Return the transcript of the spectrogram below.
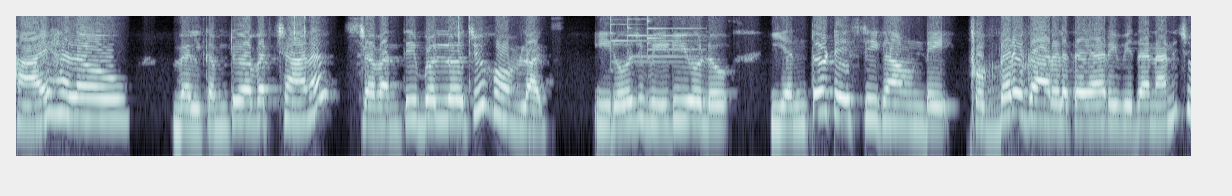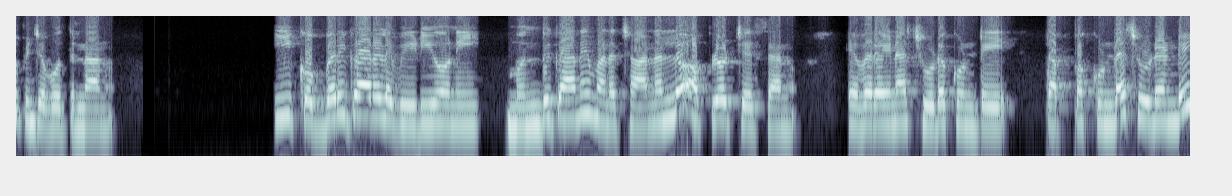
Hi hello welcome to our channel Sravanthi Bollozu home vlogs ఈ రోజు వీడియోలో ఎంతో టేస్టీగా ఉండే కొబ్బరి గారెల తయారీ విధానాన్ని చూపించబోతున్నాను. ఈ కొబ్బరి గారెల వీడియోని ముందుగానే మన ఛానల్లో అప్లోడ్ చేశాను. ఎవరైనా చూడకుంటే తప్పకుండా చూడండి.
